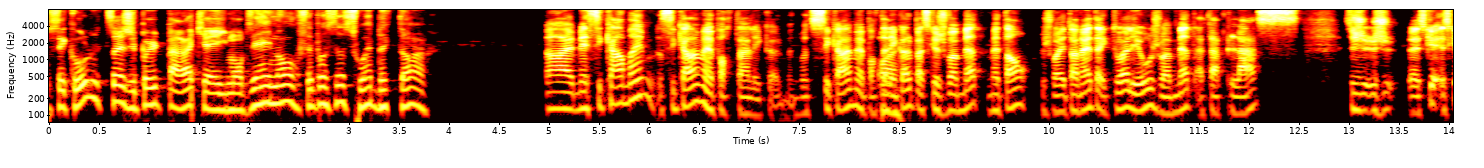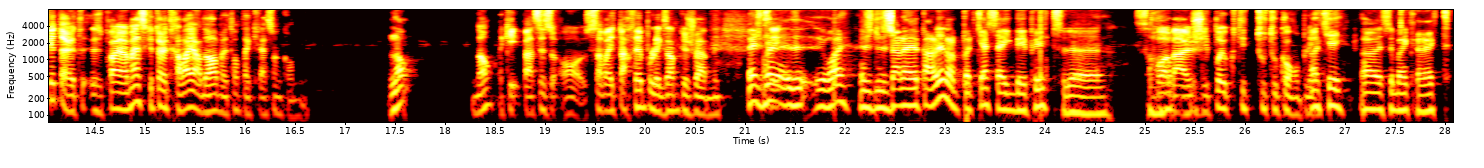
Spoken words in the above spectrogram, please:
c'est cool. Tu sais, j'ai pas eu de parents qui m'ont dit Hey non, fais pas ça, sois docteur. Ouais, mais c'est quand même c'est quand même important l'école. C'est quand même important l'école parce que je vais mettre, mettons, je vais être honnête avec toi, Léo, je vais mettre à ta place. est-ce que, est-ce que tu as, premièrement, est-ce que tu as un travail en dehors, mettons, de ta création de contenu? Non. Non? OK, ça. ça va être parfait pour l'exemple que je vais amener. Ben, euh, ouais, j'en avais parlé dans le podcast avec BP. Tu le... ben, je ne l'ai pas écouté tout au complet. OK, ah ouais, c'est bien correct.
